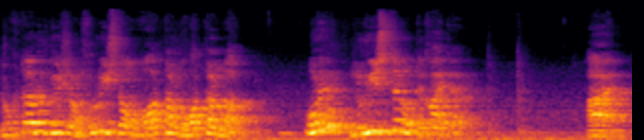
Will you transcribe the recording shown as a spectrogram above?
ドクター・ルク・イジョン古い人は終わったんだ終わったんだ。あれ？脱ぎ捨てろって書いてある。はい。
